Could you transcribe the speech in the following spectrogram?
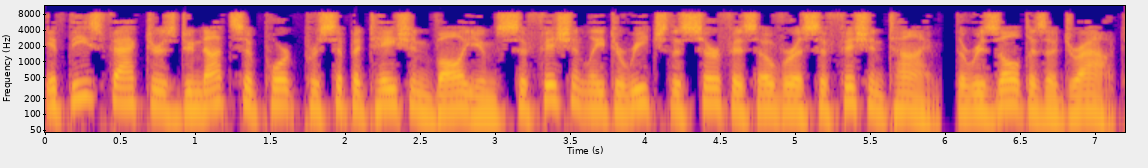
If these factors do not support precipitation volumes sufficiently to reach the surface over a sufficient time, the result is a drought.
